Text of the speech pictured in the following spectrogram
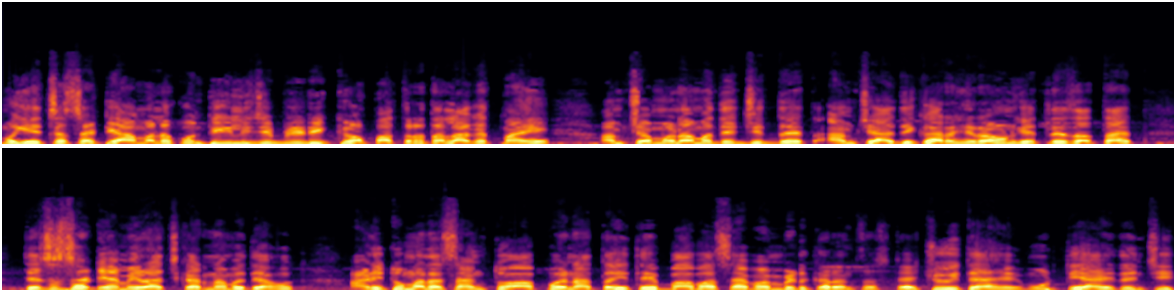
मग याच्यासाठी आम्हाला कोणती इलिजिबिलिटी किंवा पात्रता लागत नाही? आमच्या मनामध्ये जिद्द आहेत आमचे अधिकार हिरावून घेतले जात आहेत त्याच्यासाठी आम्ही राजकारणामध्ये आहोत. आणि तुम्हाला सांगतो आपण आता इथे बाबासाहेब आंबेडकरांचा स्टॅच्यू इथे आहे मूर्ती आहे त्यांची.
